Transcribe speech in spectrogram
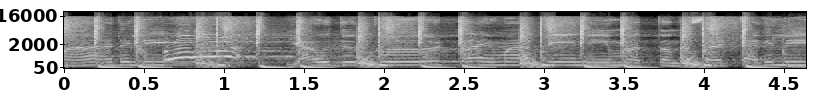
ಮಾಡಲಿ? ಯಾವುದಕ್ಕೂ ಟ್ರೈ ಮಾಡ್ತೀನಿ ಮತ್ತೊಂದು ಸೆಟ್ ಆಗಲಿ.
